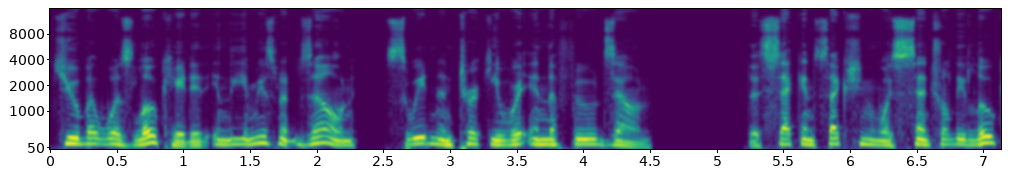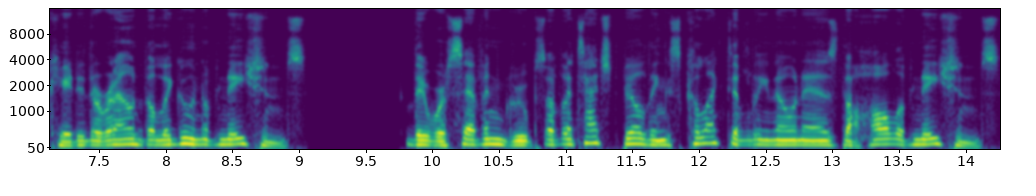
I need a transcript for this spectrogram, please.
Cuba was located in the amusement zone, Sweden and Turkey were in the food zone. The second section was centrally located around the Lagoon of Nations. There were seven groups of attached buildings collectively known as the Hall of Nations.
